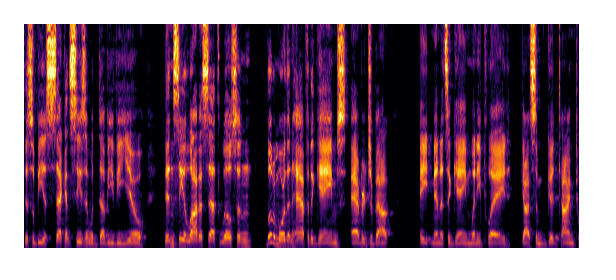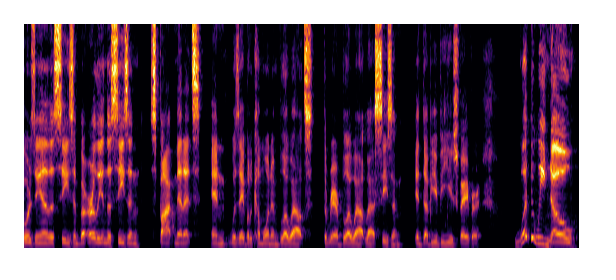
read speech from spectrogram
This will be his second season with WVU. Didn't see a lot of Seth Wilson, little more than half of the games, averaged about eight minutes a game when he played. got some good time towards the end of the season, but early in the season, spot minutes and was able to come on in blowouts, the rare blowout last season in WVU's favor. What do we know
